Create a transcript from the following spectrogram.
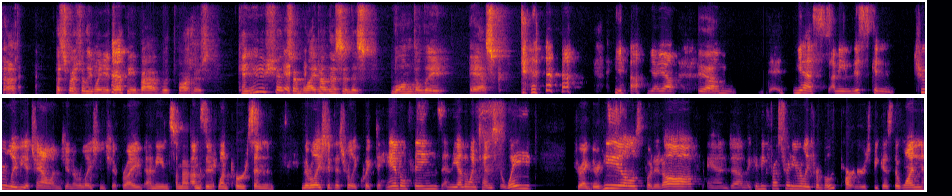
especially when you're talking about with partners. Can you shed some light on this in this long delayed ask? yeah, yeah, yeah. Yeah. Um, yes, I mean, this can truly be a challenge in a relationship, right? I mean, sometimes there's one person in the relationship that's really quick to handle things, and the other one tends to wait, drag their heels, put it off. And um, it can be frustrating, really, for both partners because the one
